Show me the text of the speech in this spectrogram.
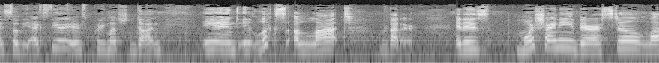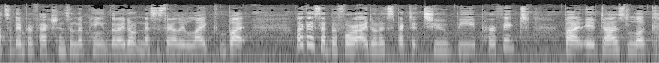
Guys, so the exterior is pretty much done and it looks a lot better. It is more shiny. There are still lots of imperfections in the paint that I don't necessarily like, but like I said before, I don't expect it to be perfect, but it does look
